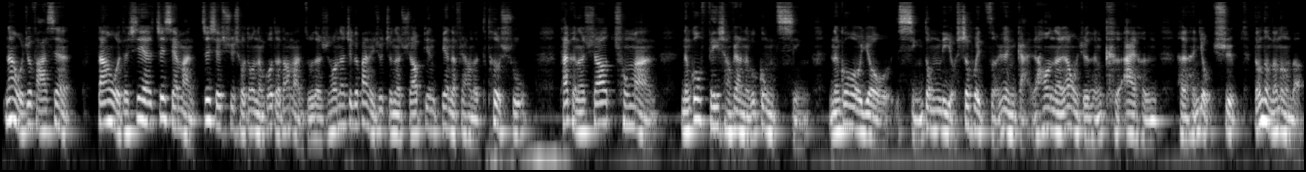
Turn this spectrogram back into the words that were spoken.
那我就发现，当我的这些这些满这些需求都能够得到满足的时候，那这个伴侣就真的需要变变得非常的特殊，他可能需要充满能够非常非常能够共情，能够有行动力，有社会责任感，然后呢，让我觉得很可爱，很很很有趣，等等等等的。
